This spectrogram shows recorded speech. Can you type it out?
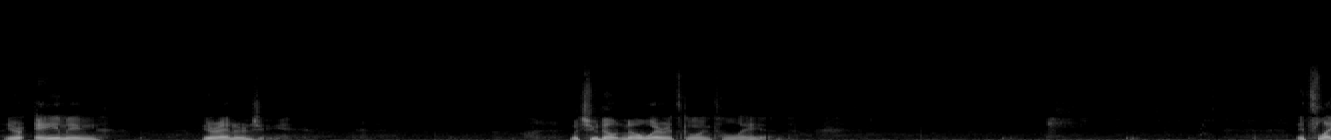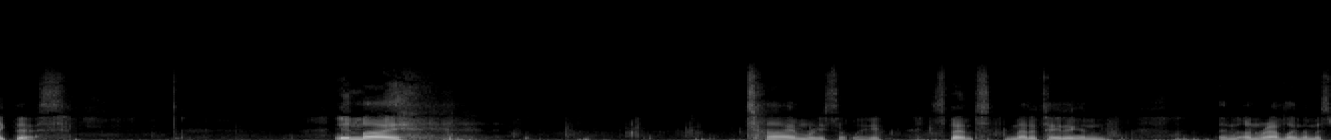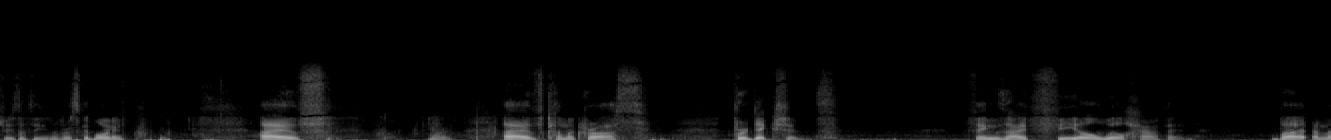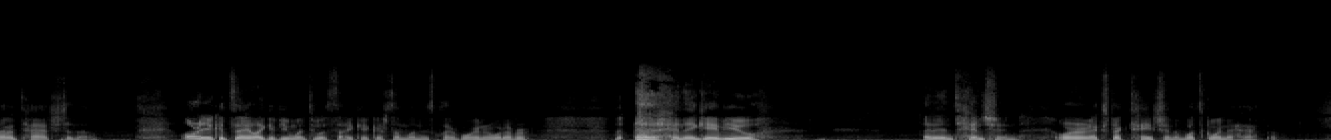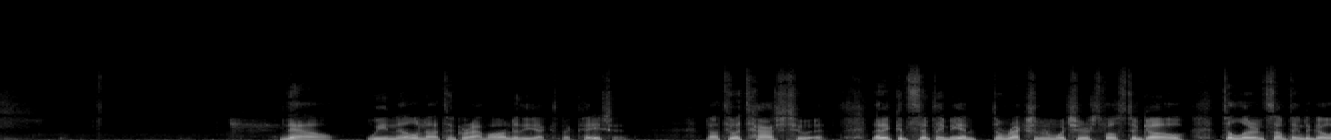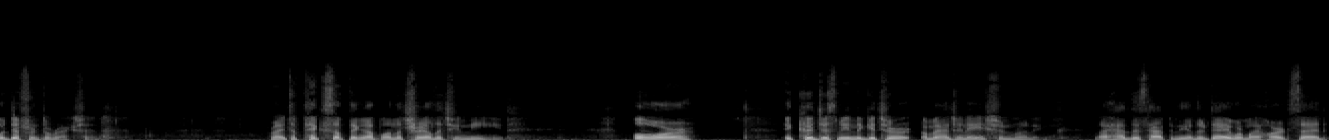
You're aiming your energy, but you don't know where it's going to land. It's like this in my time recently spent meditating and and unraveling the mysteries of the universe. Good morning. I've I've come across predictions. Things I feel will happen, but I'm not attached to them. Or you could say, like, if you went to a psychic or someone who's clairvoyant or whatever, and they gave you an intention or an expectation of what's going to happen. Now, we know not to grab onto the expectation, not to attach to it, that it could simply be a direction in which you're supposed to go to learn something to go a different direction, right? To pick something up on the trail that you need. Or it could just mean to get your imagination running. I had this happen the other day where my heart said,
